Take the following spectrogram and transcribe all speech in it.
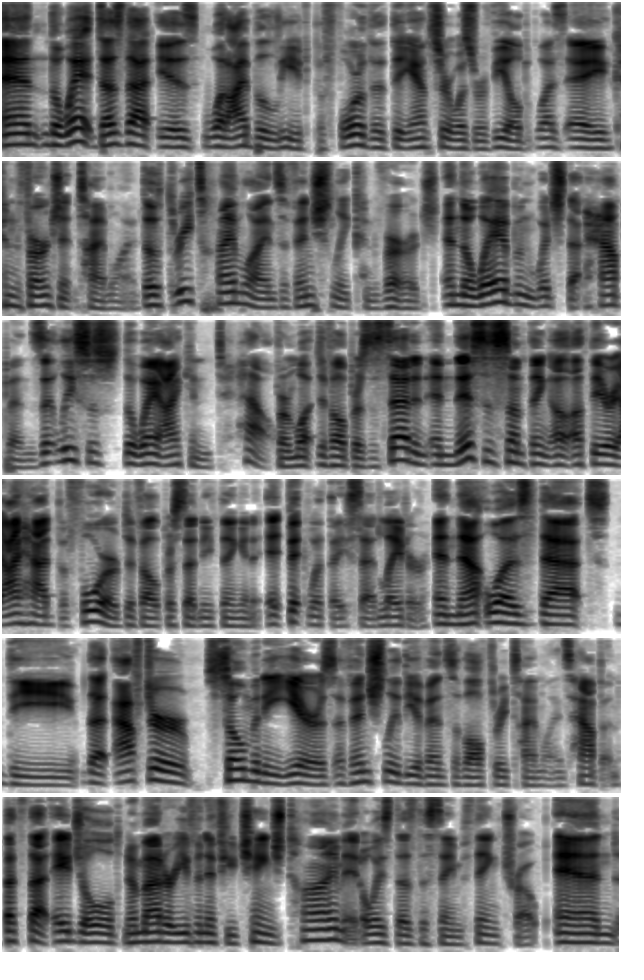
And the way it does that is what I believed before that the, the answer was revealed was a convergent timeline. Those three timelines eventually converge. And the way in which that happens, at least is the way I can tell from what developers have said. And, and this is something, a, a theory I had before developers said anything, and it fit what they said later. And that was that the that after so many years, eventually the events of all three timelines happen. That's that age old, no matter even if you change time, it always does the same thing trope. And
